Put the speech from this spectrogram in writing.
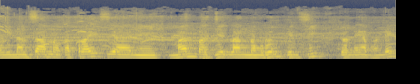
Penginan sam no katrai sia i man budget lang nongrum Genshi don em hang đấy.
